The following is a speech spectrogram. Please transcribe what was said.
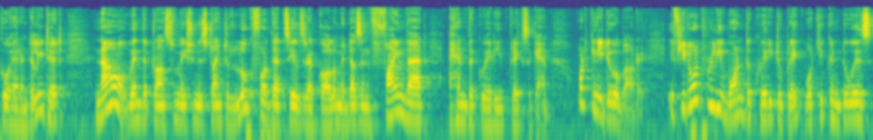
go ahead and delete it. Now, when the transformation is trying to look for that sales rep column, it doesn't find that and the query breaks again. What can you do about it? If you don't really want the query to break, what you can do is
